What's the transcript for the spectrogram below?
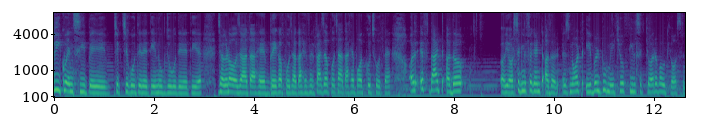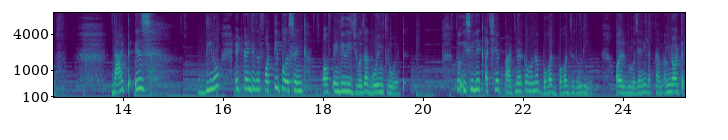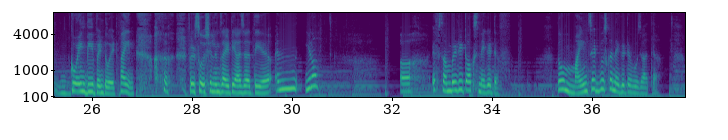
फ्रीक्वेंसी पे चिक चिक होती रहती है नुक जुक होती रहती है, झगड़ा हो जाता है ब्रेकअप हो जाता है, फिर पैचअप हो जाता है, बहुत कुछ होता है। और if that other your significant other is not able to make you feel secure about yourself that is the it contains a forty percent of individuals are going through it तो इसीलिए एक अच्छे पार्टनर का होना बहुत बहुत ज़रूरी है। और मुझे नहीं लगता I am not going deep into it fine फिर सोशल एनजाइटी आ जाती है। And you know if somebody talks negative तो माइंडसेट भी उसका नेगेटिव हो जाता है।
